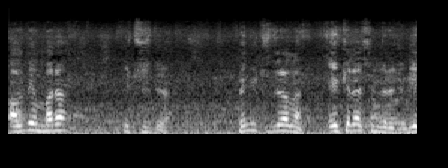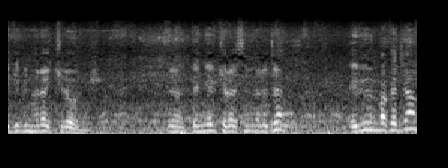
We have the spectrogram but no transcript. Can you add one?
Aldığım para 300 lira. Ben 300 lira lan ev kirasını vereceğim. 7 bin lira kira olmuş. Ben ev kirasını vereceğim. Evime bakacağım.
